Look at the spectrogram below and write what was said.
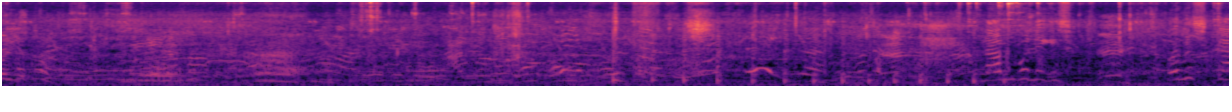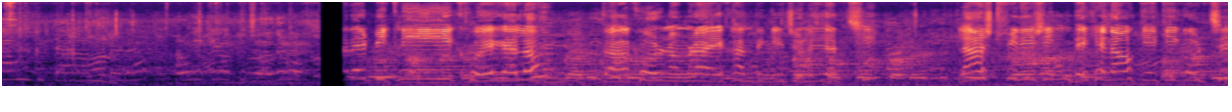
Thank you. হয়ে গেল। তো এখন আমরা এখান থেকে চলে যাচ্ছি। লাস্ট ফিনিশিং দেখে নাও কে কি করছে।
